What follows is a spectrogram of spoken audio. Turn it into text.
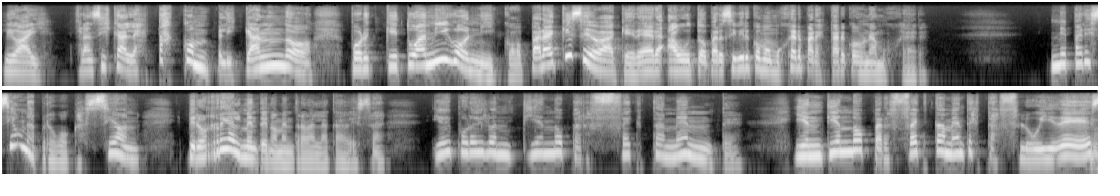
Le digo, ay, Francisca, la estás complicando porque tu amigo Nico, ¿para qué se va a querer autopercibir como mujer para estar con una mujer? Me parecía una provocación, pero realmente no me entraba en la cabeza. Y hoy por hoy lo entiendo perfectamente. Y entiendo perfectamente esta fluidez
